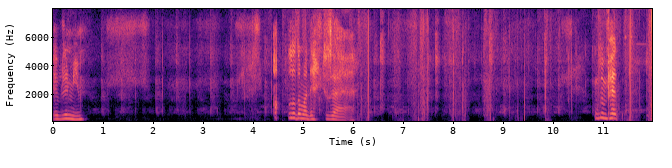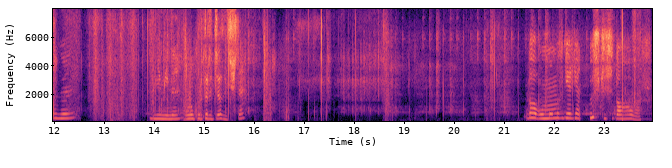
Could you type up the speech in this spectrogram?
alabilir miyim? Atladım hadi. Güzel. Bugün pet bugün bileyim yine onu kurtaracağız işte. Daha bulmamız gereken 3 kişi daha var.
